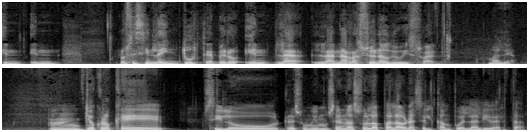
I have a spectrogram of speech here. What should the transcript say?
en, no sé si en la industria, pero en la, la narración audiovisual? Vale. Mm, yo creo que si lo resumimos en una sola palabra, es el campo de la libertad.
